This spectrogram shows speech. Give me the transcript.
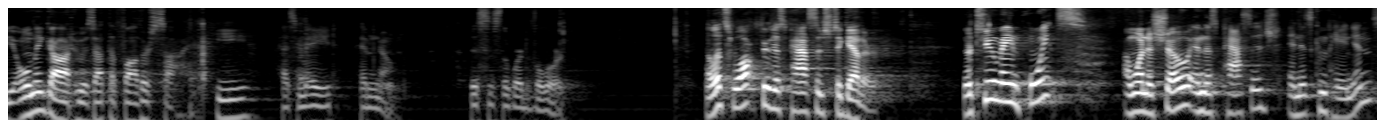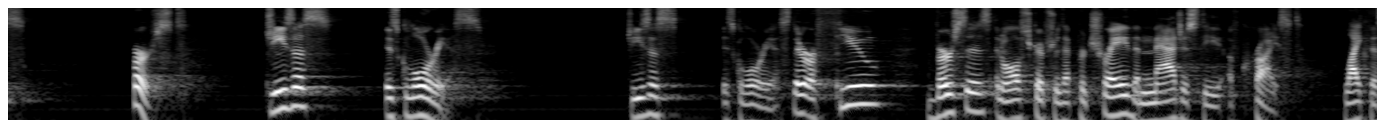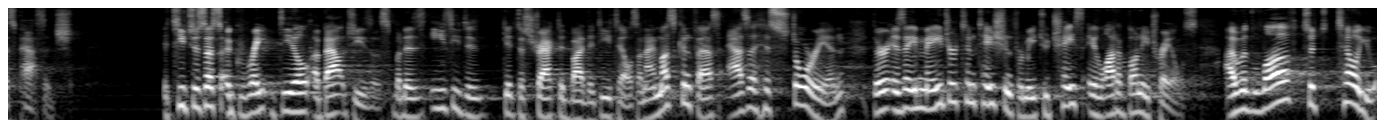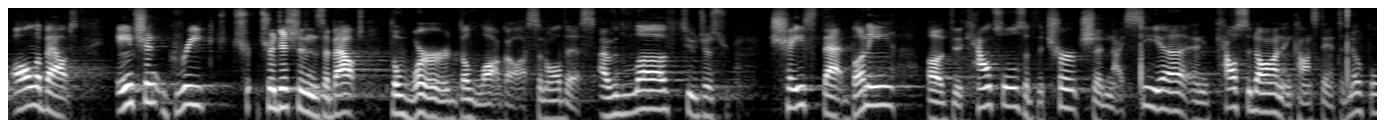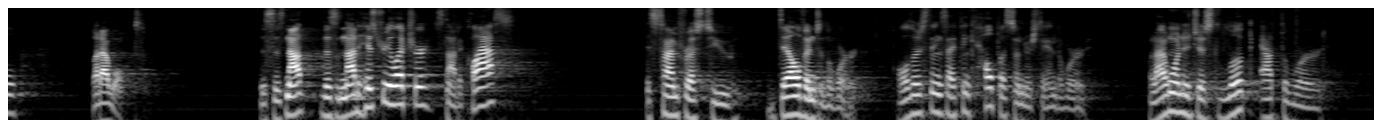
the only God who is at the Father's side. He has made him known. This is the word of the Lord. Now let's walk through this passage together. There are two main points I want to show in this passage and its companions. First, Jesus is glorious. Jesus is glorious. There are few verses in all of Scripture that portray the majesty of Christ like this passage. It teaches us a great deal about Jesus, but it is easy to get distracted by the details. And I must confess, as a historian, there is a major temptation for me to chase a lot of bunny trails. I would love to tell you all about ancient Greek tr- traditions about the Word, the Logos, and all this. I would love to just chase that bunny of the councils of the church and Nicaea and Chalcedon and Constantinople, but I won't. This is not, this is not a history lecture, it's not a class. It's time for us to delve into the Word. All those things I think help us understand the Word. But I want to just look at the Word,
